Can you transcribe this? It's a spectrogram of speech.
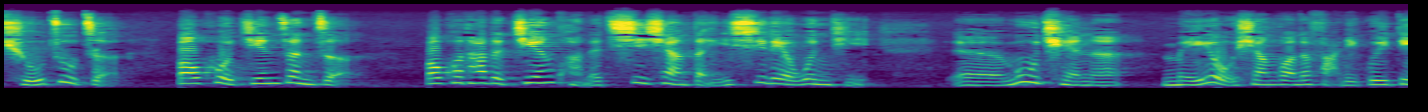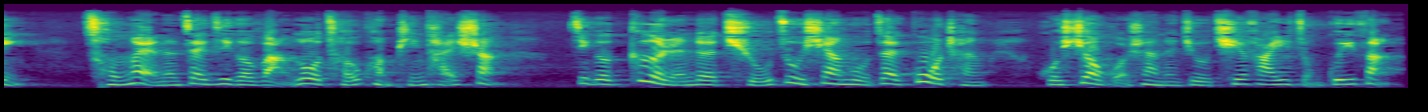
求助者，包括捐赠者，包括他的捐款的气象等一系列问题，呃，目前呢没有相关的法律规定，从而呢在这个网络筹款平台上，这个个人的求助项目在过程和效果上呢就缺乏一种规范。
